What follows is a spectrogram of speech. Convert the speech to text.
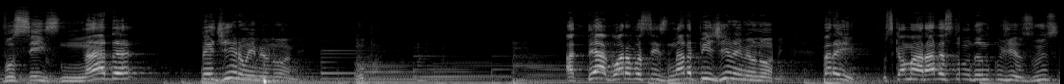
vocês nada pediram em meu nome. Opa. Até agora vocês nada pediram em meu nome. Espera aí, os camaradas estão andando com Jesus,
